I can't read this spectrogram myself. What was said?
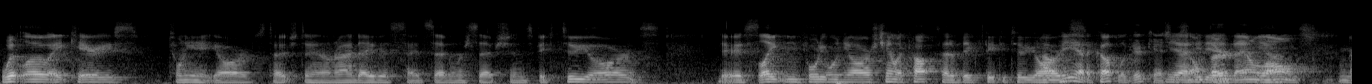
Whitlow, 8 carries, 28 yards, touchdown. Ryan Davis had 7 receptions, 52 yards. Darius Slayton, 41 yards. Chandler Cox had a big 52 oh, yards. he had a couple of good catches Yeah, he on did. third down Yeah. longs. Great,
